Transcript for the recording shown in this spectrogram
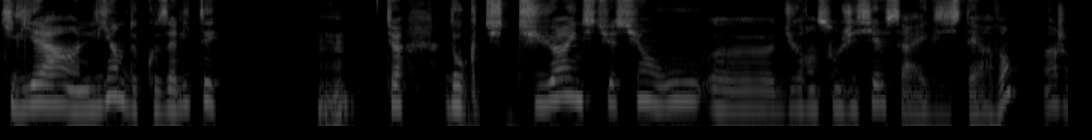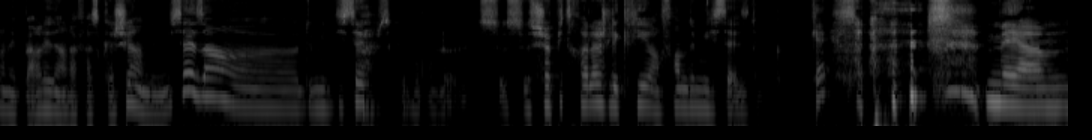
qu'il y a un lien de causalité. Mmh tu vois, donc tu, as une situation où euh, du rançongiciel, ça existait avant. Hein, j'en ai parlé dans la phase cachée en 2016, hein, 2017, parce que bon, ce, chapitre-là, je l'écris en fin 2016, donc ok. mais euh,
